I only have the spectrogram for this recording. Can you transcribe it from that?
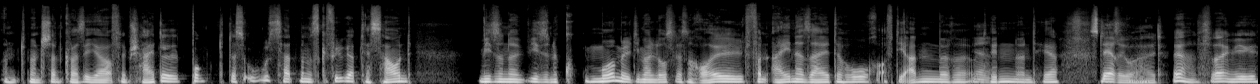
und man stand quasi ja auf dem Scheitelpunkt des U's, hat man das Gefühl gehabt, der Sound wie so eine, wie so eine Murmel, die man losgelassen rollt von einer Seite hoch auf die andere Ja. und hin und her. Stereo halt. Ja, das war irgendwie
